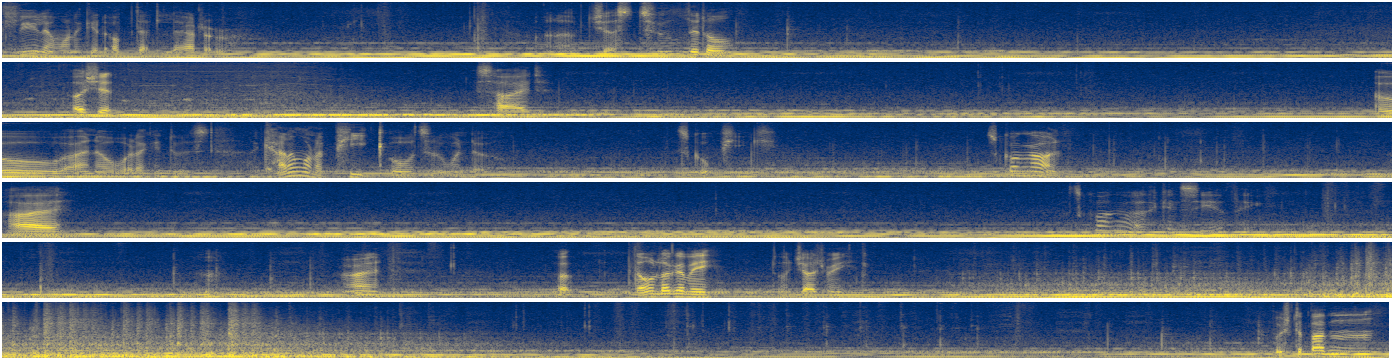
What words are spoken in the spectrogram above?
Clearly I want to get up that ladder. And I'm just too little. Oh shit. Let's hide. Oh, I know what I can do is I kind of want to peek over to the window. Let's go peek. What's going on? Hi. What's going on? I can't see anything. Huh. Alright. Oh, don't look at me. Don't judge me. Button.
